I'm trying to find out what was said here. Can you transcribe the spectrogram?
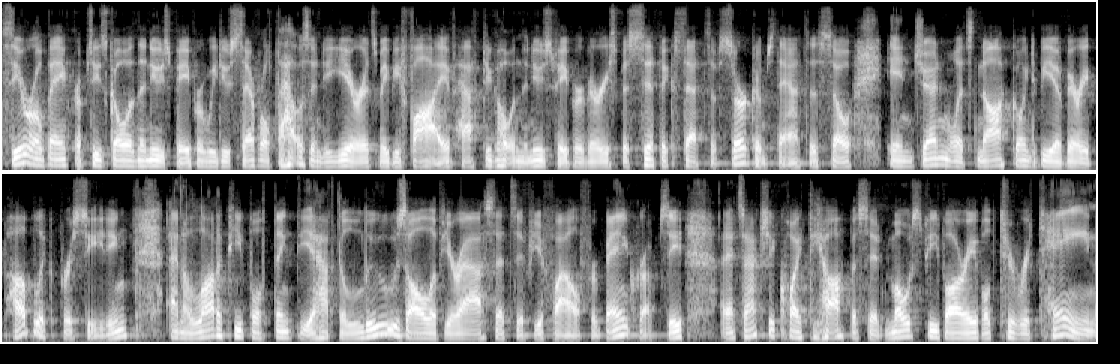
zero bankruptcies go in the newspaper. We do several thousand a year. It's maybe five have to go in the newspaper, very specific sets of circumstances. So, in general, it's not going to be a very public proceeding. And a lot of people think that you have to lose all of your assets if you file for bankruptcy. And it's actually quite the opposite. Most people are able to retain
